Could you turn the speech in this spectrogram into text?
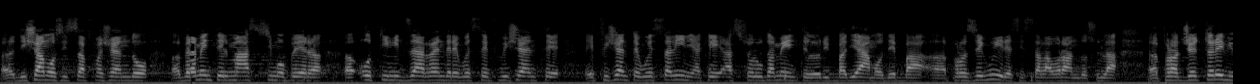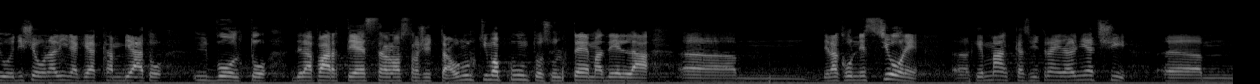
eh, diciamo si sta facendo eh, veramente il massimo per eh, ottimizzare, rendere questa efficiente, efficiente, questa linea che assolutamente, lo ribadiamo, debba eh, proseguire, si sta lavorando sulla eh, project review. E dicevo una linea che ha cambiato il volto della parte est della nostra città. Un ultimo appunto sul tema della, ehm, della connessione eh, che manca sui treni della linea C. Ehm,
